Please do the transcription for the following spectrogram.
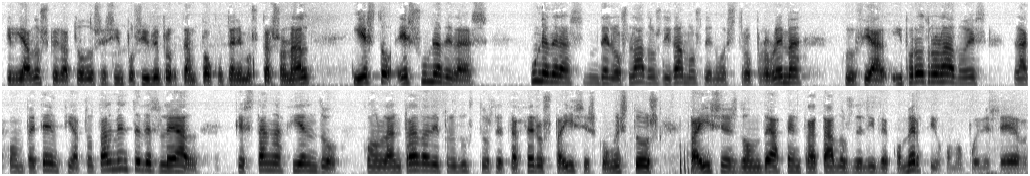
afiliados, pero a todos es imposible porque tampoco tenemos personal. Y esto es una de las, una de las de los lados, digamos, de nuestro problema crucial. Y por otro lado es la competencia totalmente desleal que están haciendo con la entrada de productos de terceros países, con estos países donde hacen tratados de libre comercio, como puede ser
